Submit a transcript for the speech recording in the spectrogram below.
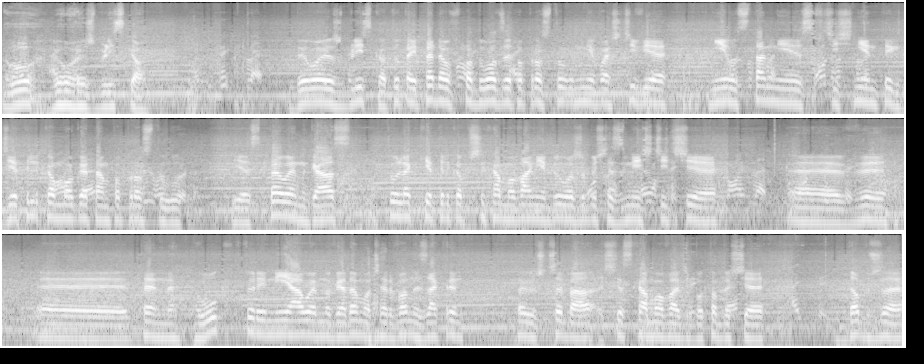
Uch, było już blisko. Było już blisko. Tutaj pedał w podłodze po prostu u mnie właściwie nieustannie jest wciśnięty, gdzie tylko mogę, tam po prostu jest pełen gaz. Tu lekkie tylko przyhamowanie było, żeby się zmieścić e, e, w e, ten łuk, który mijałem. No wiadomo, czerwony zakręt to już trzeba się skamować, bo to by się dobrze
